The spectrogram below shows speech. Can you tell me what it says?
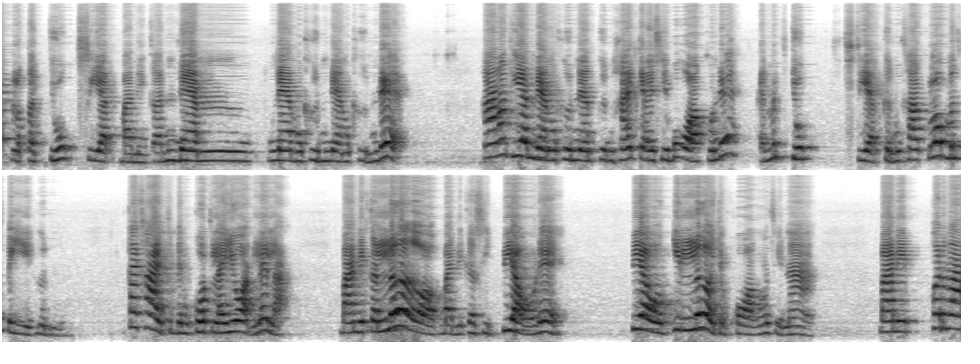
บแล้วก็จุกเสียดบานี้ก็แน่นแน่นขึ้นแน่นขึ้นเด้หานาทีแน่นขึ้นแน่นขึ้นหายใจสิบ่ออกคุณเด้ไอ้มันจุกเสียดขึ้นคักลมมันตีขึ้นคล้ายๆจะเป็นกรดไหลย้อนเลยล่ะบานี้ก็เล้อออกบานี้ก็สิเปรี้ยวเด้ เปรี้ยวกินเล้อเจะของสิหน้าบานี้เพิ่นว่า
